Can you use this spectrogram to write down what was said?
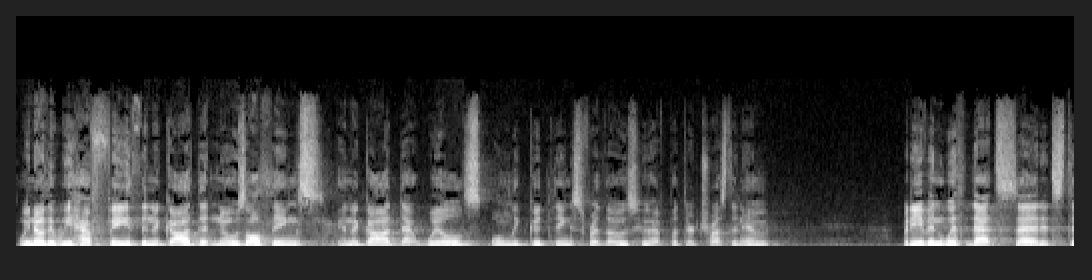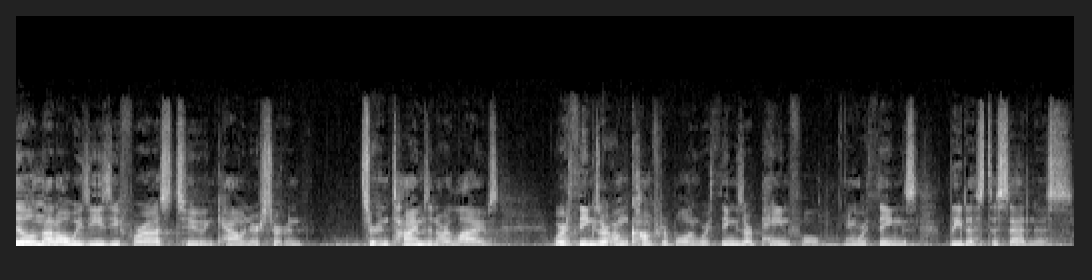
We know that we have faith in a God that knows all things, in a God that wills only good things for those who have put their trust in Him. But even with that said, it's still not always easy for us to encounter certain, certain times in our lives where things are uncomfortable and where things are painful and where things lead us to sadness.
